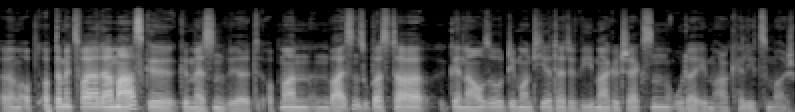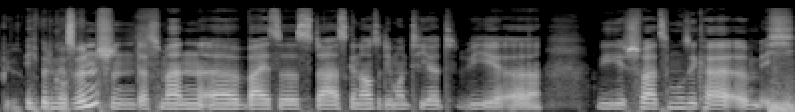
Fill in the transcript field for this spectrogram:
ob, ob damit zweierlei Maß ge, gemessen wird. Ob man einen weißen Superstar genauso demontiert hätte wie Michael Jackson oder eben R. Kelly zum Beispiel. Ich würde mir wünschen, dass man äh, weiße Stars genauso demontiert wie, äh, wie schwarze Musiker. Ähm, ich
